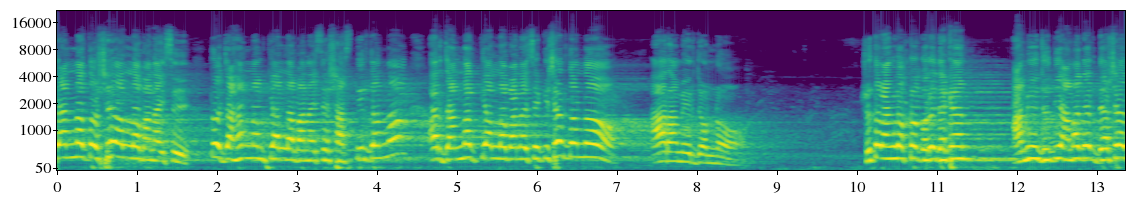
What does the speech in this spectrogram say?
জান্নাত সে আল্লাহ বানাইছে। তো জাহান্নাম কি আল্লাহ বানাইছে? শাস্তির জন্য। আর জান্নাত কি আল্লাহ বানাইছে কিসের জন্য? আরামের জন্য। সুতরাং লক্ষ্য করে দেখেন আমি যদি আমাদের দেশের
